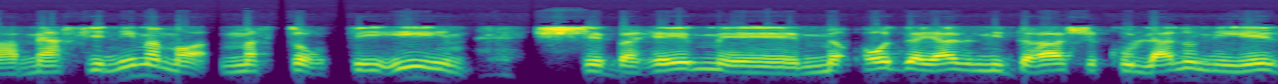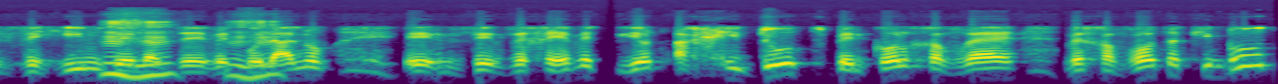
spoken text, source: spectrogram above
המאפיינים המסורתיים שבהם אה, מאוד היה נדרש שכולנו נהיה זהים זה לזה וכולנו, אה, וחייבת להיות אחידות בין כל חברי וחברות הקיבוץ,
